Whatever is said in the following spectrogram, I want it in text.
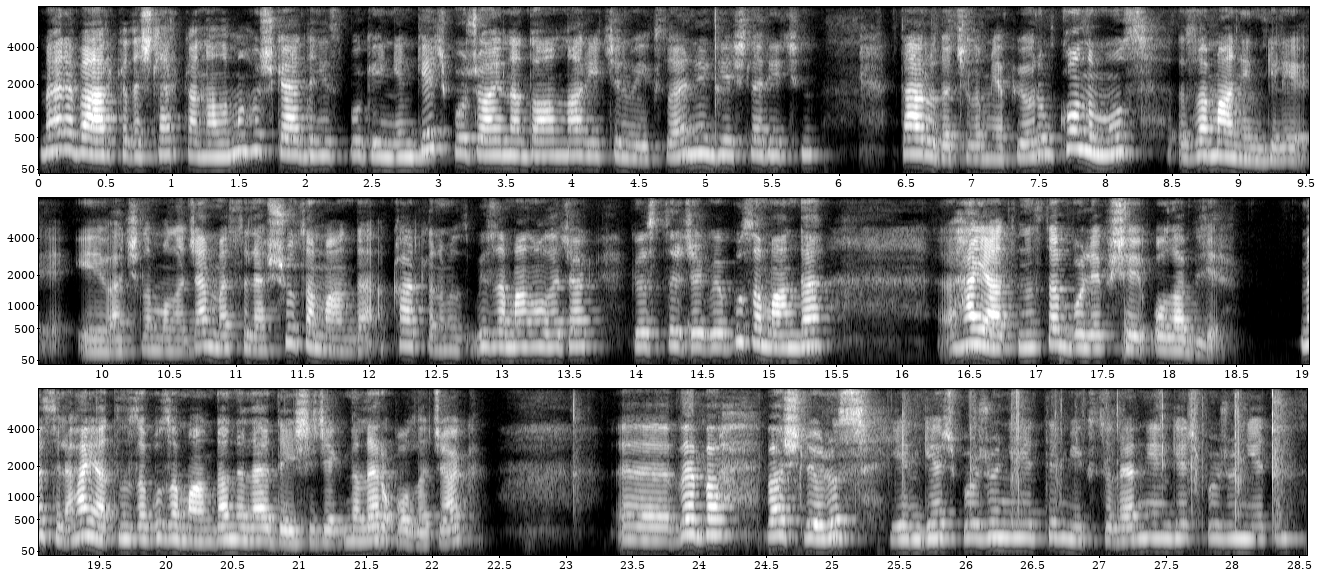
Merhaba arkadaşlar kanalıma hoş geldiniz. Bugün yengeç burcu ayına doğanlar için ve yükselen yengeçleri için tarot açılım yapıyorum. Konumuz zaman ilgili e, açılım olacak. Mesela şu zamanda kartlarımız bir zaman olacak gösterecek ve bu zamanda e, hayatınızda böyle bir şey olabilir. Mesela hayatınızda bu zamanda neler değişecek, neler olacak. Ee, ve ba- başlıyoruz. Yengeç burcu niyetim, yükselen yengeç burcu niyetim.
